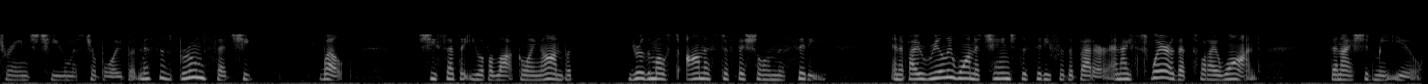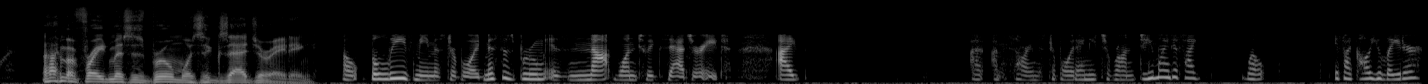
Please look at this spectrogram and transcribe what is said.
strange to you, Mr. Boyd, but Mrs. Broom said she. Well, she said that you have a lot going on, but you're the most honest official in the city. And if I really want to change the city for the better, and I swear that's what I want, then I should meet you. I'm afraid Mrs. Broom was exaggerating. Oh, believe me, Mr. Boyd, Mrs. Broom is not one to exaggerate. I. I I'm sorry, Mr. Boyd, I need to run. Do you mind if I. Well, if I call you later?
